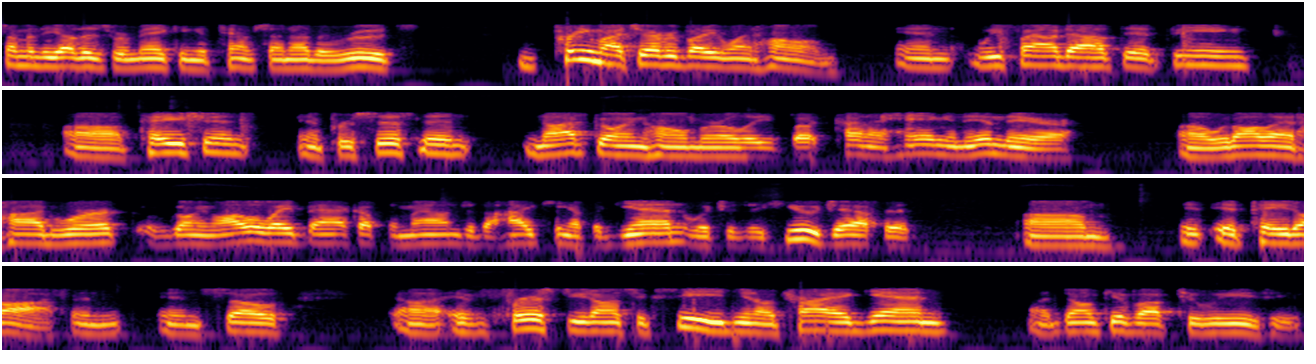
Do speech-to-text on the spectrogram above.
some of the others were making attempts on other routes, pretty much everybody went home. And we found out that being uh, patient and persistent, not going home early, but kind of hanging in there uh, with all that hard work of going all the way back up the mountain to the high camp again, which is a huge effort, um, it, it paid off. And, and so uh, if first you don't succeed, you know, try again. Uh, don't give up too easy.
